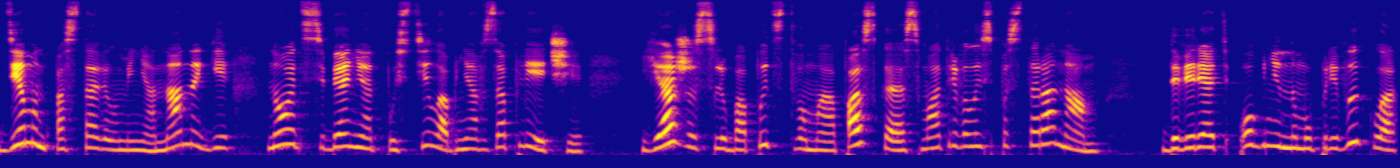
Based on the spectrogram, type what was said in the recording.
Демон поставил меня на ноги, но от себя не отпустил, обняв за плечи. Я же с любопытством и опаской осматривалась по сторонам – Доверять огненному привыкла,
